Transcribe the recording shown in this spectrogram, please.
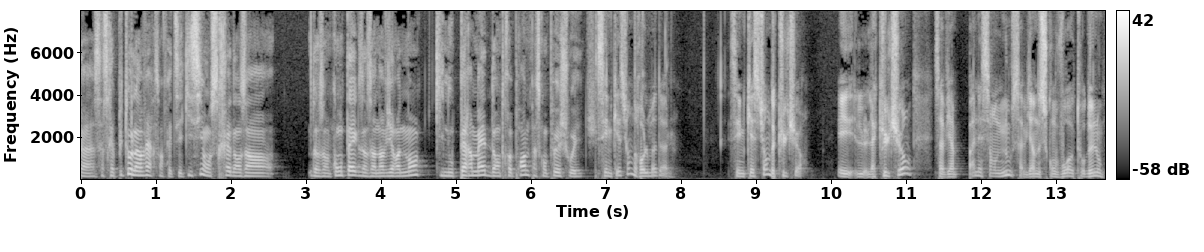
euh, ça serait plutôt l'inverse en fait. C'est qu'ici, on serait dans un dans un contexte, dans un environnement qui nous permette d'entreprendre parce qu'on peut échouer. C'est une question de rôle modèle. C'est une question de culture. Et la culture, ça vient pas nécessairement de nous, ça vient de ce qu'on voit autour de nous.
